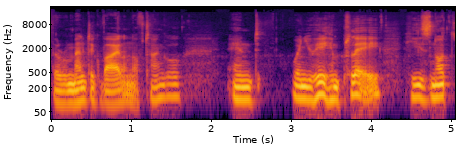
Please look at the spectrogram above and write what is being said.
the romantic violin of tango. And when you hear him play, he's not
